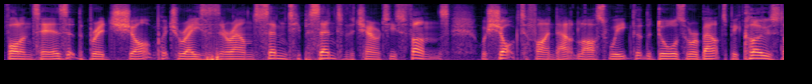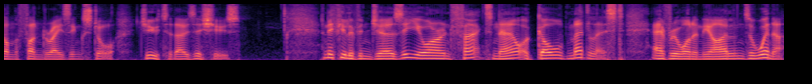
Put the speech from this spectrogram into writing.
Volunteers at the bridge shop, which raises around 70% of the charity's funds, were shocked to find out last week that the doors were about to be closed on the fundraising store due to those issues. And if you live in Jersey, you are in fact now a gold medalist. Everyone in the island's a winner,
